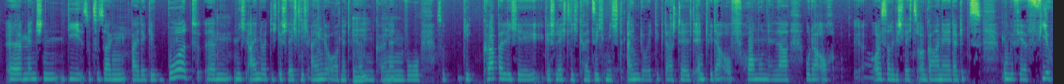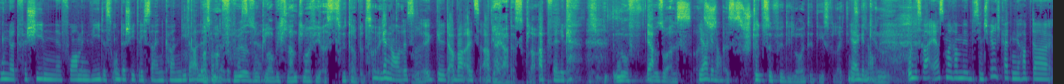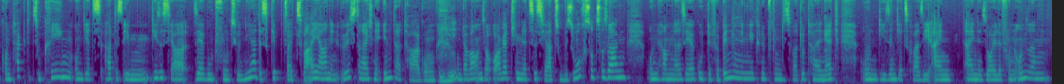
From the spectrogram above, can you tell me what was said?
äh, Menschen, die sozusagen bei der Geburt ähm, nicht eindeutig geschlechtlich eingeordnet mhm. werden mhm. können, wo so die körperliche Geschlechtlichkeit sich nicht eindeutig darstellt, entweder auf hormoneller oder auch äußere Geschlechtsorgane. Da gibt es ungefähr 400 verschiedene Formen, wie das unterschiedlich sein kann, die da alle Was man früher so, glaube ich, landläufig als Twitter bezeichnet Genau, das ne? gilt aber als ab ja, ja, das ist klar. abfällig. nur, ja. nur so als, als, ja, genau. als Stütze für die Leute, die es vielleicht jetzt ja, genau. nicht kennen. Und es war erstmal, haben wir ein bisschen Schwierigkeiten gehabt, da Kontakte zu kriegen. Und jetzt hat es eben dieses Jahr sehr gut funktioniert. Es gibt seit zwei Jahren in Österreich eine Intertagung. Mhm. Und da war unser Orga-Team letztes Jahr zu Besuch sozusagen und haben da sehr gute Verbindungen geknüpft und es war total nett. Und die sind jetzt quasi ein, eine Säule von unseren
